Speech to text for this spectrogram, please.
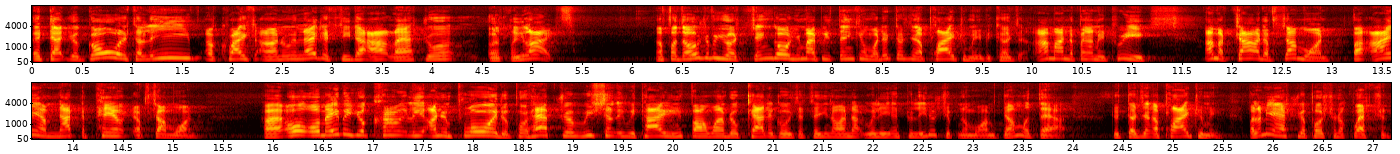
is that your goal is to leave a Christ honoring legacy that outlasts your earthly life. Now, for those of you who are single, you might be thinking, well, this doesn't apply to me because I'm on the family tree. I'm a child of someone, but I am not the parent of someone. Uh, or, or, maybe you're currently unemployed, or perhaps you're recently retired and you found one of those categories that say, you know, I'm not really into leadership no more. I'm done with that. This doesn't apply to me. But let me ask you a personal question.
